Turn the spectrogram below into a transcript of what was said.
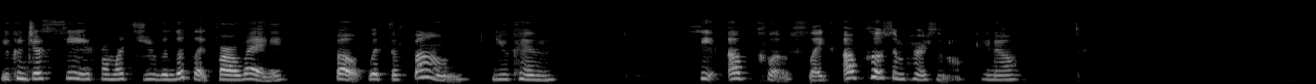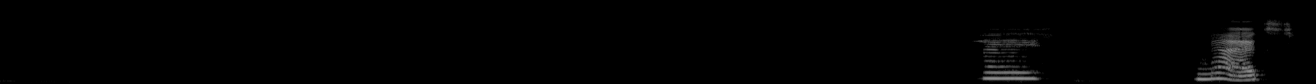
You can just see from what you would look like far away. But with the phone, you can see up close, like up close and personal, you know? Okay. Next,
